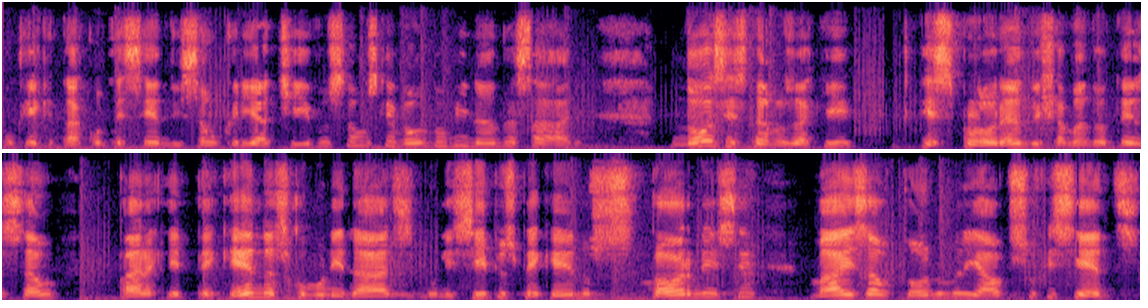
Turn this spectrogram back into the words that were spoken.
o que está acontecendo e são criativos são os que vão dominando essa área. Nós estamos aqui explorando e chamando atenção para que pequenas comunidades, municípios pequenos, tornem-se mais autônomos e autossuficientes.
